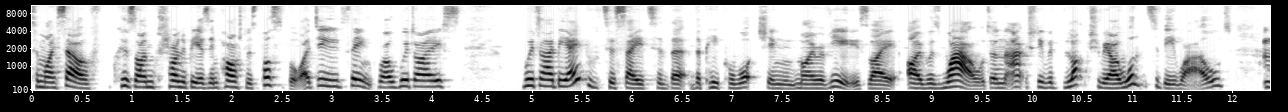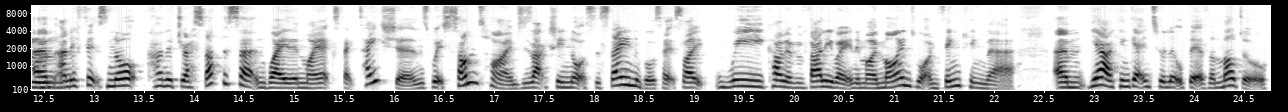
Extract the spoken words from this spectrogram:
to myself, because I'm trying to be as impartial as possible, I do think, well, would I would I be able to say to the, the people watching my reviews, like I was wowed? And actually, with luxury, I want to be wowed. Um, mm. Um, and if it's not kind of dressed up a certain way in my expectations, which sometimes is actually not sustainable, so it's like re kind of evaluating in my mind what I'm thinking there. Um, yeah, I can get into a little bit of a muddle.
